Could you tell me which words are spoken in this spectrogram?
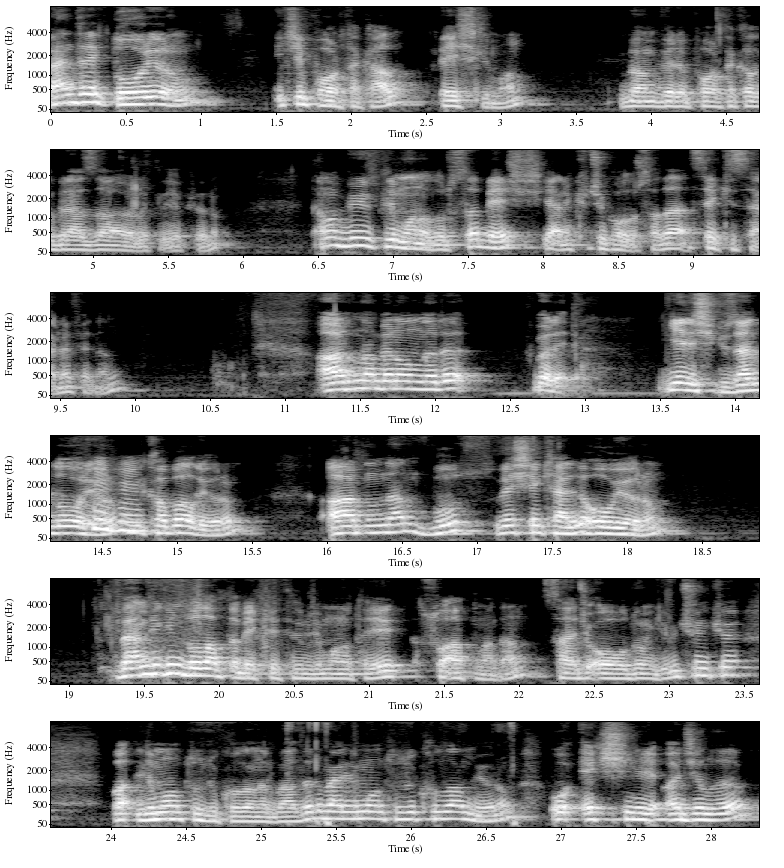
Ben direkt doğruyorum. 2 portakal, 5 limon. Ben böyle portakalı biraz daha ağırlıklı yapıyorum. Ama büyük limon olursa 5 yani küçük olursa da 8 tane falan. Ardından ben onları böyle gelişi güzel doğruyorum. Bir kaba alıyorum. Ardından buz ve şekerle ovuyorum. Ben bir gün dolapta bekletirim limonatayı su atmadan. Sadece ovduğum gibi. Çünkü limon tuzu kullanır bazıları. Ben limon tuzu kullanmıyorum. O ekşiliği, acılığı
